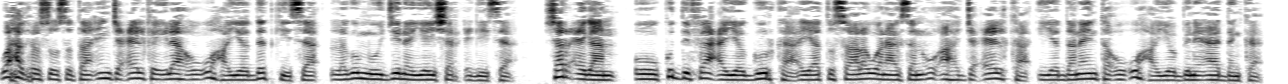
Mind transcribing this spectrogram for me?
Waxaad xusuusataa in jacaylka ilaah uu u hayo dadkiisa lagu muujinayay sharcigiisa sharcigan uu ku difaacayo guurka ayaa tusaale wanaagsan u ah jacaylka iyo danaynta uu u hayo bini'aadanka.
